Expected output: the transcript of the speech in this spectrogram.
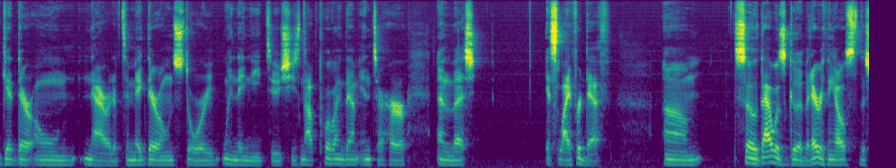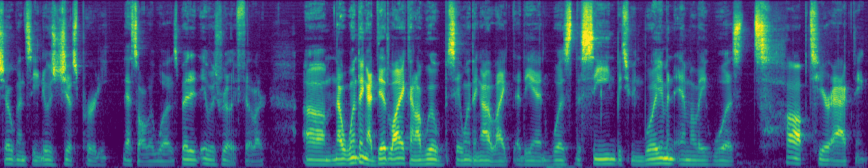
get their own narrative to make their own story when they need to. She's not pulling them into her unless it's life or death. Um, so that was good, but everything else, the Shogun scene, it was just pretty. That's all it was, but it, it was really filler. Um, now, one thing I did like, and I will say one thing I liked at the end, was the scene between William and Emily was top tier acting.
